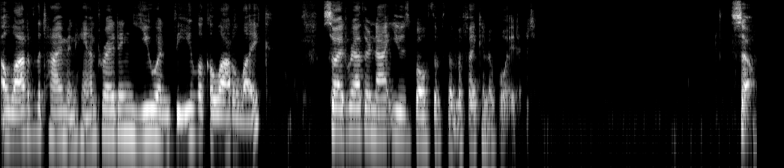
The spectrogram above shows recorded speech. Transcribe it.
a lot of the time in handwriting, U and V look a lot alike. So I'd rather not use both of them if I can avoid it. So,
